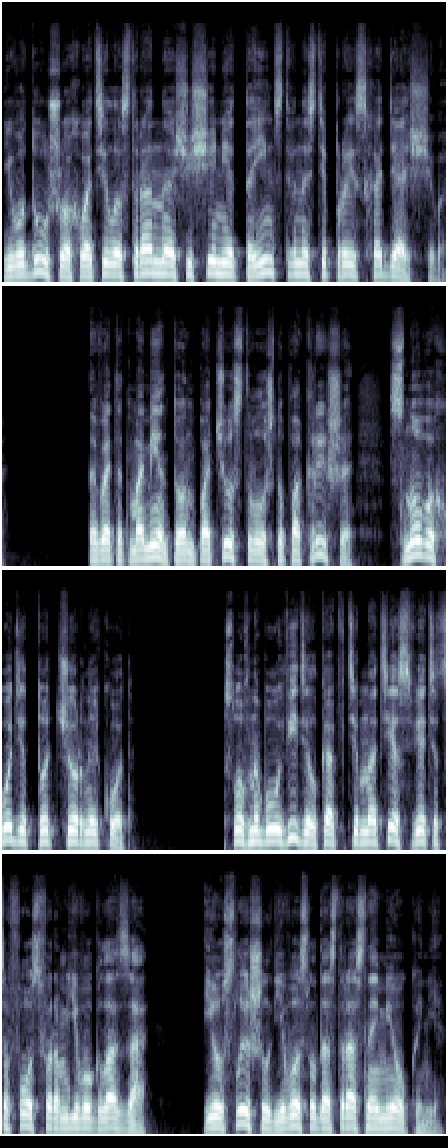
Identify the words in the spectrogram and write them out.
Его душу охватило странное ощущение таинственности происходящего. В этот момент он почувствовал, что по крыше снова ходит тот черный кот словно бы увидел, как в темноте светятся фосфором его глаза, и услышал его сладострастное мяуканье.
